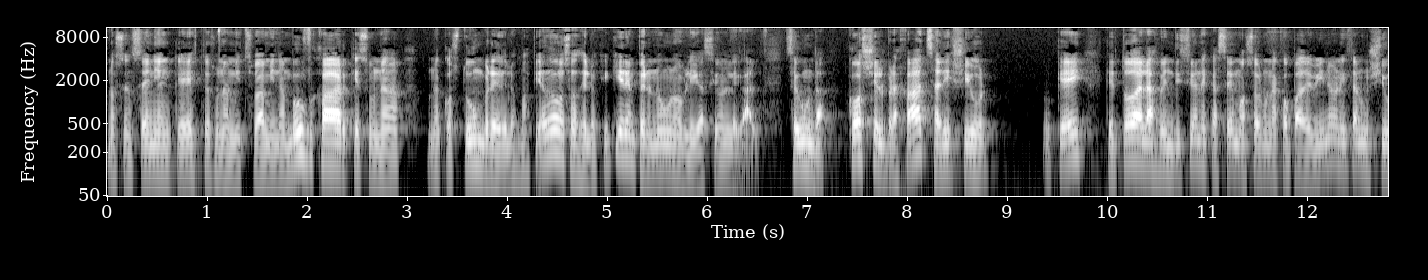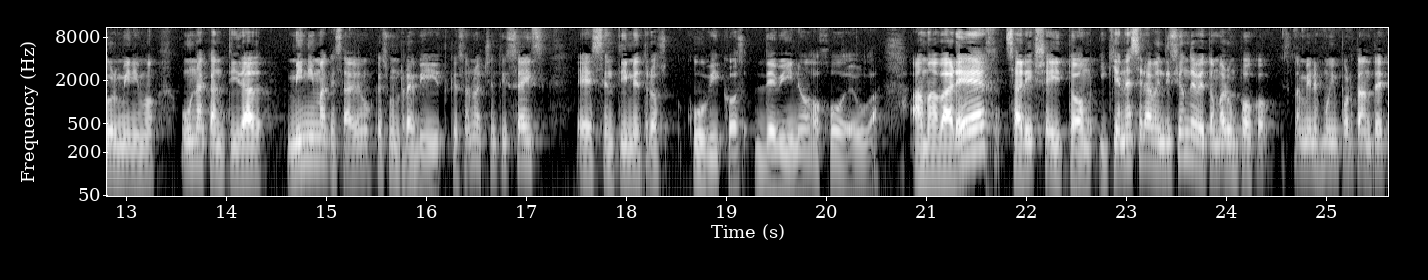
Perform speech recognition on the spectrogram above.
nos enseñan que esto es una mitzvah minambuvhar, que es una, una, costumbre de los más piadosos, de los que quieren, pero no una obligación legal. Segunda, koshel brahat sarich shiur. ¿Ok? Que todas las bendiciones que hacemos sobre una copa de vino necesitan un shiur mínimo, una cantidad mínima que sabemos que es un revit, que son 86 eh, centímetros cúbicos de vino o jugo de uva. Amabarej, tzarik sheitom, y quien hace la bendición debe tomar un poco. Eso también es muy importante.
